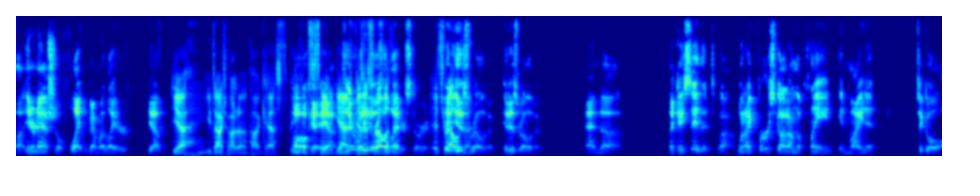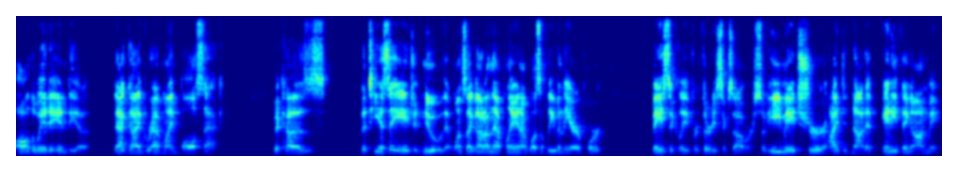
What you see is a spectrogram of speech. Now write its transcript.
an international flight about my lighter yeah. Yeah, you talked about it on the podcast, but you oh, can okay, say yeah. it again because it's relevant. story. It's relevant. It is relevant. It is relevant. And uh, like I say, that uh, when I first got on the plane in Minot to go all the way to India, that guy grabbed my ball sack because the TSA agent knew that once I got on that plane, I wasn't leaving the airport basically for 36 hours. So he made sure I did not have anything on me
